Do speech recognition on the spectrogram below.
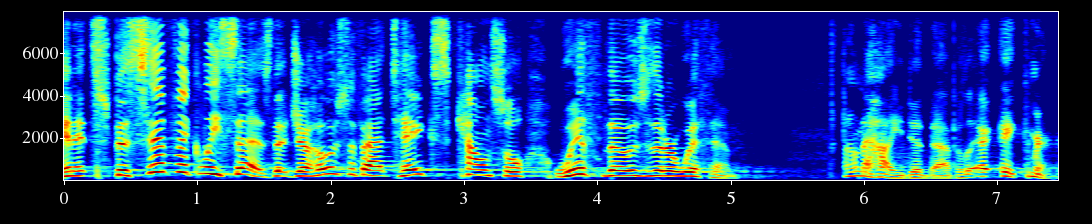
And it specifically says that Jehoshaphat takes counsel with those that are with him. I don't know how he did that, but hey, come here,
